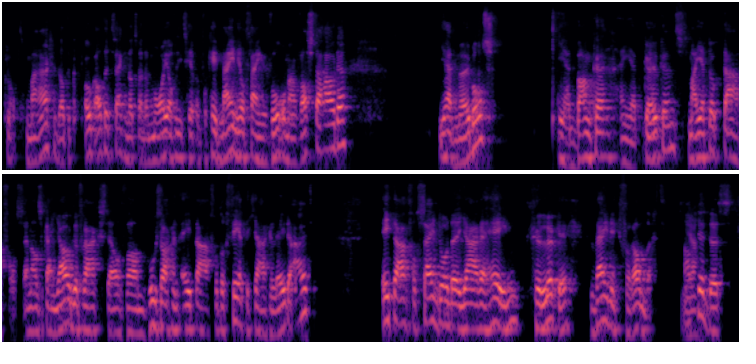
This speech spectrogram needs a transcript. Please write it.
Klopt, maar dat ik ook altijd zeg, en dat is wel een mooie of iets, heel, geeft mij een heel fijn gevoel om aan vast te houden. Je hebt meubels, je hebt banken en je hebt keukens, maar je hebt ook tafels. En als ik aan jou de vraag stel van hoe zag een eettafel er 40 jaar geleden uit? Eettafels zijn door de jaren heen gelukkig weinig veranderd. Snap je? Ja. Dus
